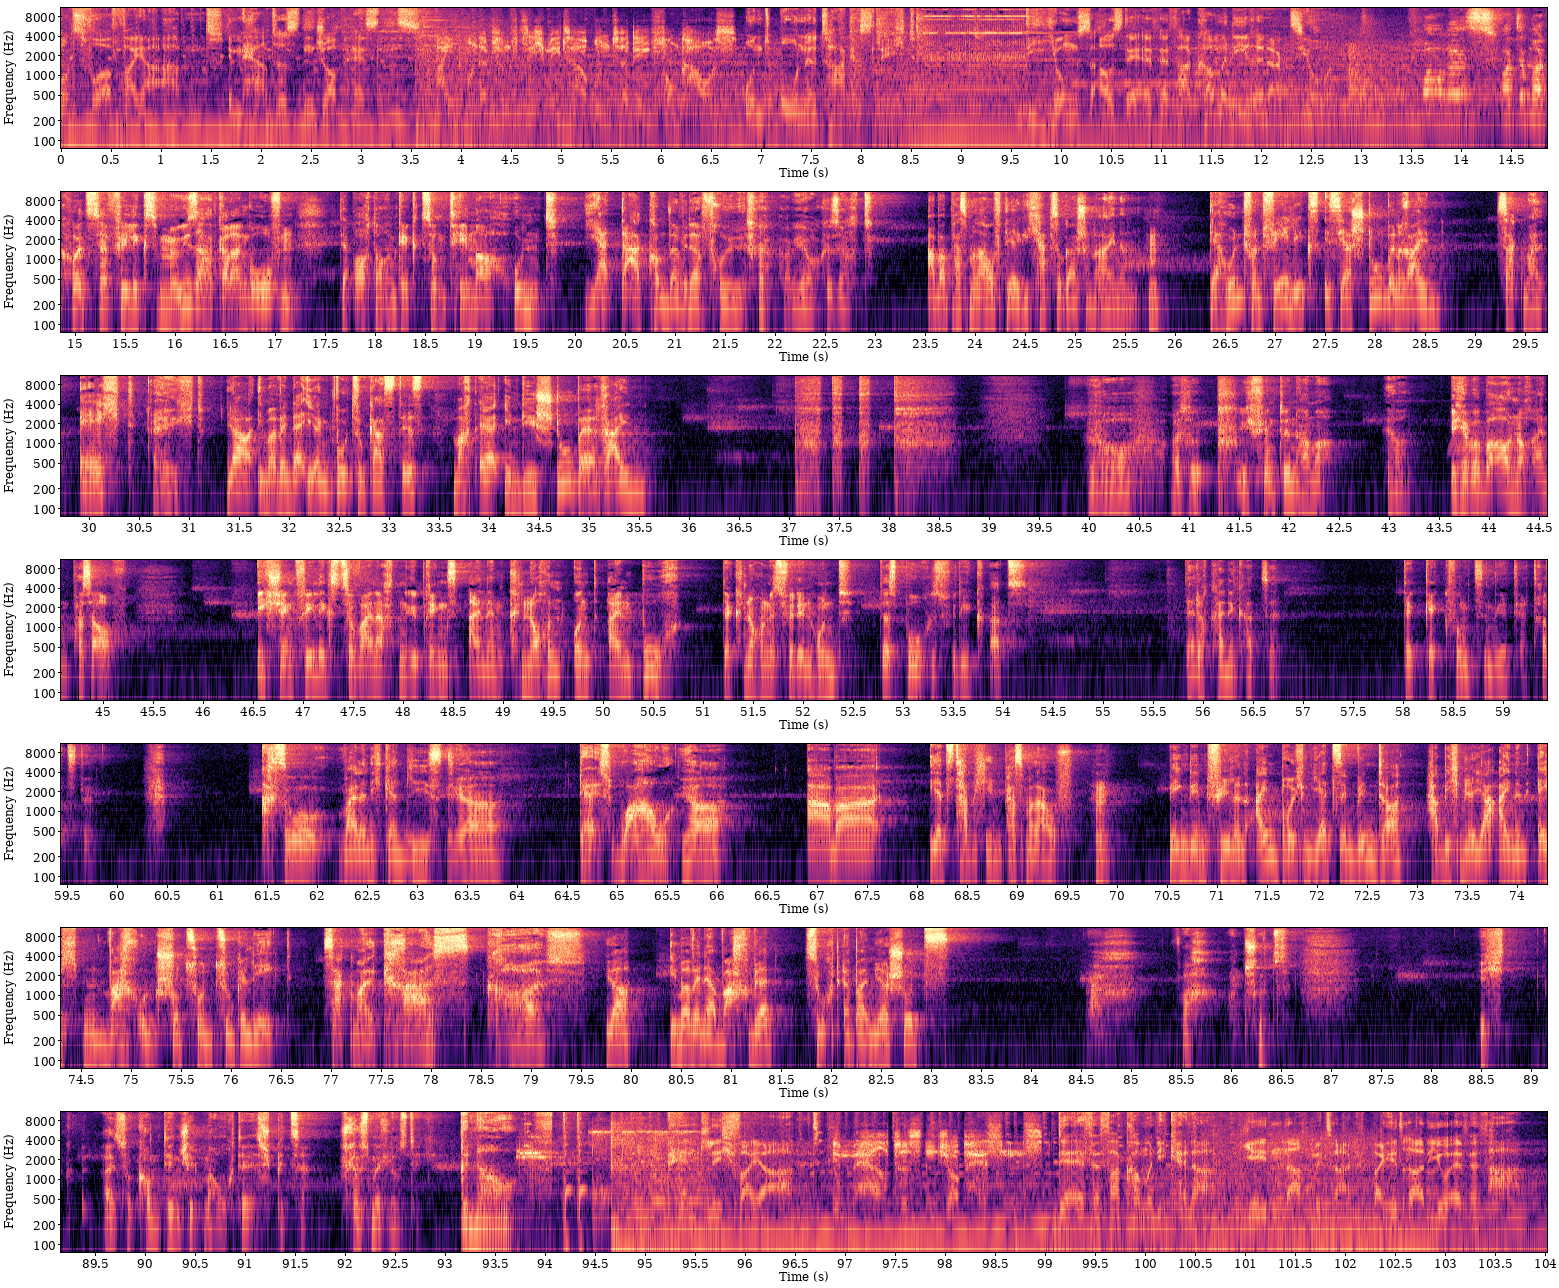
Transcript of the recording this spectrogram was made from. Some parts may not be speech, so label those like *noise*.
Kurz vor Feierabend im härtesten Job Hessens. 150 Meter unter dem Funkhaus und ohne Tageslicht. Die Jungs aus der FFH Comedy Redaktion. Boris, warte mal kurz. Der Felix Möser hat gerade angerufen. Der braucht noch einen Gag zum Thema Hund. Ja, da kommt er wieder früh. *laughs* Hab ich auch gesagt. Aber pass mal auf, Dirk, ich hab sogar schon einen. Der Hund von Felix ist ja stubenrein. Sag mal, echt? Echt? Ja, immer wenn der irgendwo zu Gast ist, macht er in die Stube rein. Ja, also ich finde den Hammer. Ja. Ich habe aber auch noch einen. Pass auf. Ich schenke Felix zu Weihnachten übrigens einen Knochen und ein Buch. Der Knochen ist für den Hund, das Buch ist für die Katz. Der hat doch keine Katze. Der Gag funktioniert ja trotzdem. Ach so, weil er nicht gern liest. Ja, Der ist wow. ja. Aber jetzt hab ich ihn. Pass mal auf. Wegen den vielen Einbrüchen jetzt im Winter habe ich mir ja einen echten Wach- und Schutzhund zugelegt. Sag mal, krass. Krass. Ja, immer wenn er wach wird, sucht er bei mir Schutz. Wach und Schutz. Ich. Also komm, den schick mal hoch, der ist spitze. Schluss mit lustig. Genau. Endlich Feierabend im härtesten Job Hessens. Der FFH Comedy Keller. Jeden Nachmittag bei Hitradio FFH.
